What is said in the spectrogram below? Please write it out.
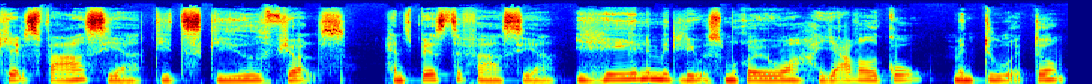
Kjelds far siger, dit skide fjols. Hans bedstefar siger, i hele mit liv som røver har jeg været god, men du er dum.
